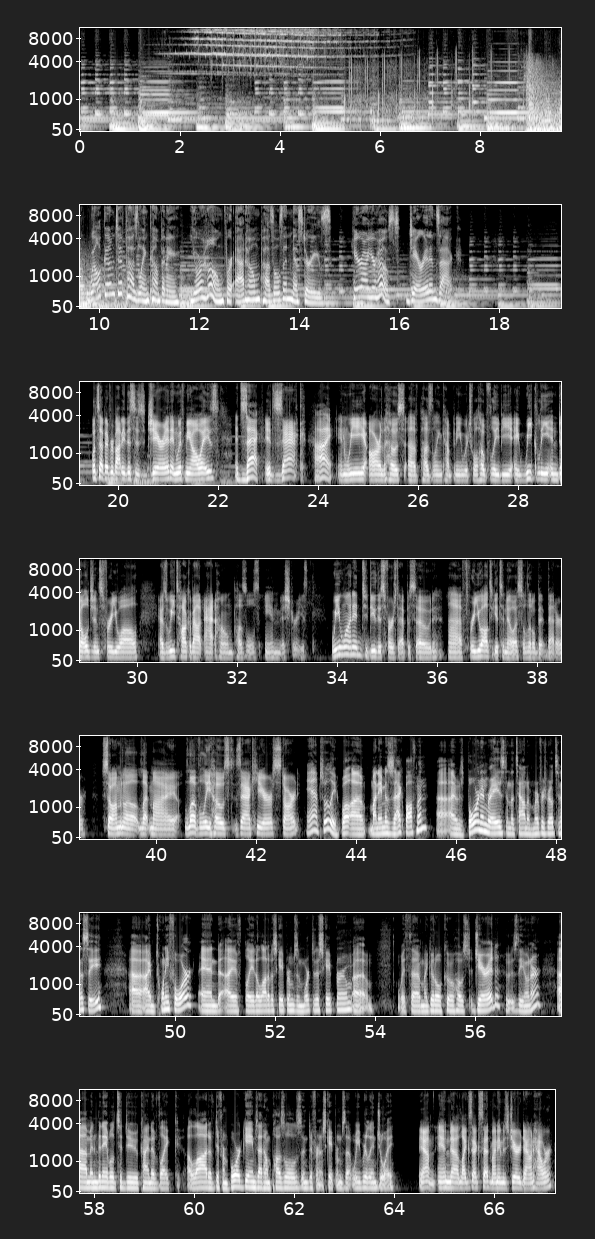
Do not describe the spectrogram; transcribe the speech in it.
Welcome to Puzzling Company, your home for at home puzzles and mysteries. Here are your hosts, Jared and Zach. What's up, everybody? This is Jared, and with me always, It's Zach. it's Zach. Hi. And we are the hosts of Puzzling Company, which will hopefully be a weekly indulgence for you all as we talk about at home puzzles and mysteries. We wanted to do this first episode uh, for you all to get to know us a little bit better. So I'm going to let my lovely host, Zach, here start. Yeah, absolutely. Well, uh, my name is Zach Boffman. Uh, I was born and raised in the town of Murfreesboro, Tennessee. Uh, I'm 24, and I have played a lot of escape rooms and worked at escape room uh, with uh, my good old co-host Jared, who is the owner, um, and been able to do kind of like a lot of different board games, at-home puzzles, and different escape rooms that we really enjoy. Yeah, and uh, like Zach said, my name is Jared Downhauer.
